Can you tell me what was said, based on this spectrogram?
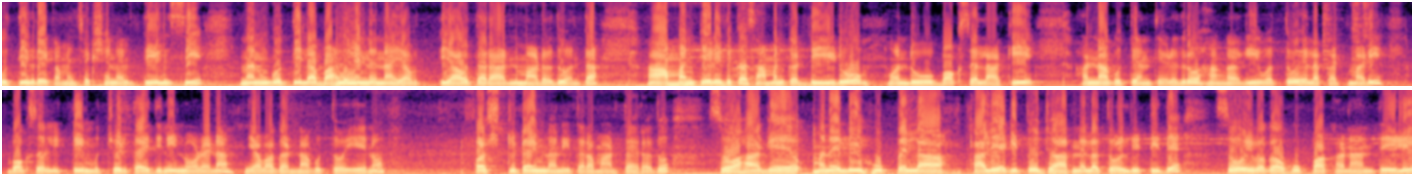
ಗೊತ್ತಿದ್ರೆ ಕಮೆಂಟ್ ಸೆಕ್ಷನಲ್ಲಿ ತಿಳಿಸಿ. ನನಗೆ ಗೊತ್ತಿಲ್ಲ ಬಾಳೆಹಣ್ಣನ್ನು ಯಾವ ಯಾವ ಥರ ಹಣ್ಣು ಮಾಡೋದು ಅಂತ. ಅಮ್ಮನ ಕೇಳಿದ್ದಕ್ಕೆ ಸಾಮಾನು ಕಡ್ಡಿ ಇಡು, ಒಂದು ಬಾಕ್ಸಲ್ಲಿ ಹಾಕಿ ಹಣ್ಣಾಗುತ್ತೆ ಅಂತ ಹೇಳಿದ್ರು. ಹಾಗಾಗಿ ಇವತ್ತು ಎಲ್ಲ ಕಟ್ ಮಾಡಿ ಬಾಕ್ಸಲ್ಲಿ ಇಟ್ಟು ಮುಚ್ಚಿಡ್ತಾ ಇದ್ದೀನಿ. ನೋಡೋಣ ಯಾವಾಗ ಹಣ್ಣಾಗುತ್ತೋ ಏನೋ. ಫಸ್ಟ್ ಟೈಮ್ ನಾನು ಈ ಥರ ಮಾಡ್ತಾ ಇರೋದು. ಸೊ ಹಾಗೆ ಮನೆಯಲ್ಲಿ ಉಪ್ಪೆಲ್ಲ ಖಾಲಿಯಾಗಿತ್ತು, ಜಾರ್ನೆಲ್ಲ ತೊಳೆದಿಟ್ಟಿದ್ದೆ. ಸೊ ಇವಾಗ ಉಪ್ಪು ಹಾಕೋಣ ಅಂತೇಳಿ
